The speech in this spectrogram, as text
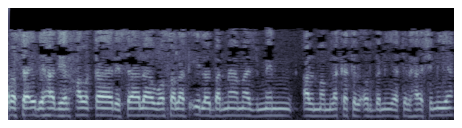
رسائل هذه الحلقة رسالة وصلت إلى البرنامج من المملكة الأردنية الهاشمية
